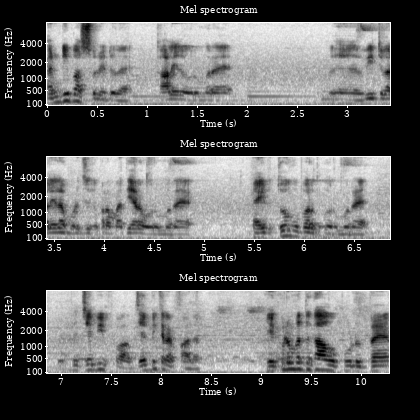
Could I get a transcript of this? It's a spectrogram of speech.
கண்டிப்பா சொல்லிடுவேன். காலையில ஒரு முறை வீட்டு வேலையெல்லாம் முடிஞ்சதுக்கு அப்புறம் மத்தியானம் ஒரு முறை நைட்டு தூங்க போறதுக்கு ஒரு முறை. ஜெபி ஜெபிக்கிறேன் ஃபாதர் என் குடும்பத்துக்காக கொடுப்பேன்.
